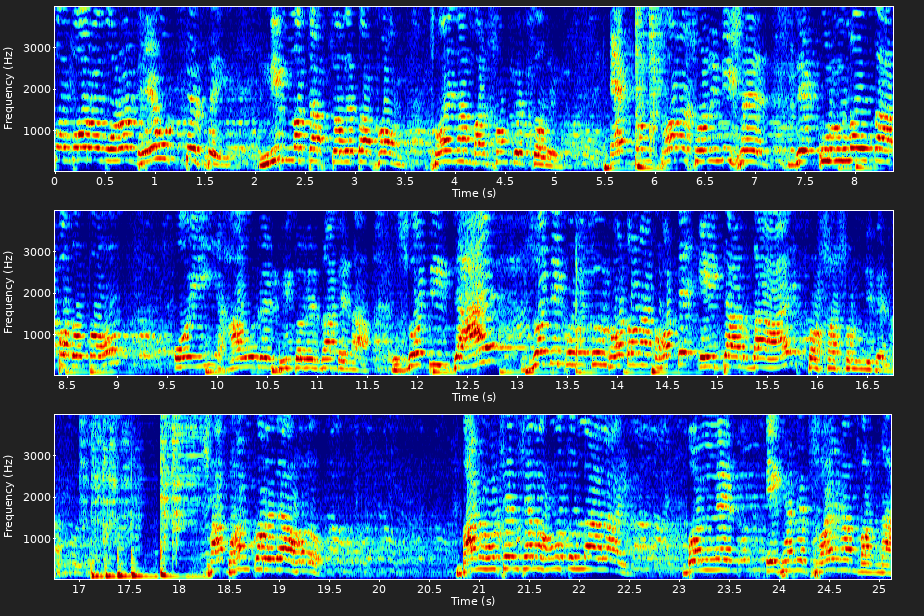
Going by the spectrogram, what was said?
বড় বড় ঢেউ উঠতেছে। নিম্নচাপ চলে তখন, ছয় নাম্বার সংকেত চলে। একদম সরাসরি নিষেধ যে কোন নৌকা আপাতত ওই ভিতরে যাবে না। যদি যায়, যদি কোনো দুর্ঘটনা ঘটে, এইটার দায় প্রশাসন নিবে না। সাবধান করে দেওয়া হলো। বানু হোসেন শাহ রহমতুল্লাহ আলাই বললেন, এখানে ছয় নাম্বার না,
